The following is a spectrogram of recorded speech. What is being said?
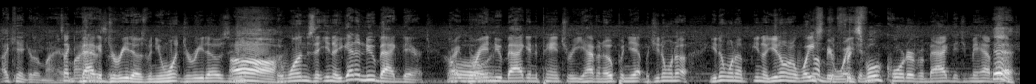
I can't get over my hair. Mm-hmm. it's like My a bag of Doritos when you want Doritos. And Oh. the ones that you know you got a new bag there, right? Oh. Brand new bag in the pantry. You haven't opened yet, but you don't want to. You don't want to. You know you don't want to waste the freaking wasteful. quarter of a bag that you may have Yeah. left.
